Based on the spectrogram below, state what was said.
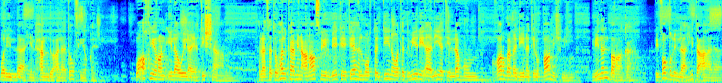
ولله الحمد على توفيقه. وأخيرا إلى ولاية الشام. ثلاثة هلكة من عناصر البيكيكيه المرتدين وتدمير آلية لهم غرب مدينة القامشلي من البركة. بفضل الله تعالى.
